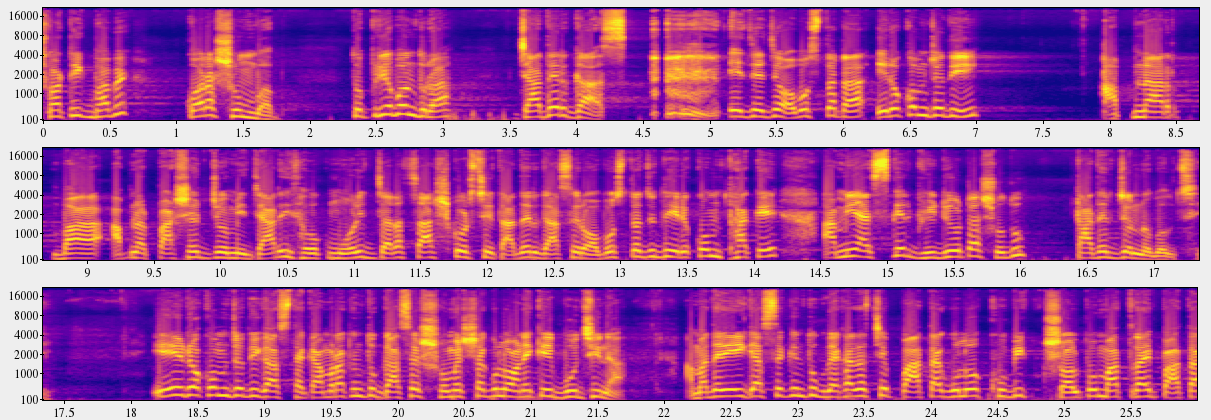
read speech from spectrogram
সঠিকভাবে করা সম্ভব। তো প্রিয় বন্ধুরা, যাদের গাছ, এই যে যে অবস্থাটা, এরকম যদি আপনার বা আপনার পাশের জমি, যারই হোক, মরিচ যারা চাষ করছে, তাদের গাছের অবস্থা যদি এরকম থাকে, আমি আজকের ভিডিওটা শুধু তাদের জন্য বলছি। এই রকম যদি গাছ থাকে, আমরা কিন্তু গাছের সমস্যাগুলো অনেকেই বুঝি না। আমাদের এই গাছে কিন্তু দেখা যাচ্ছে পাতাগুলো খুবই স্বল্প মাত্রায় পাতা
